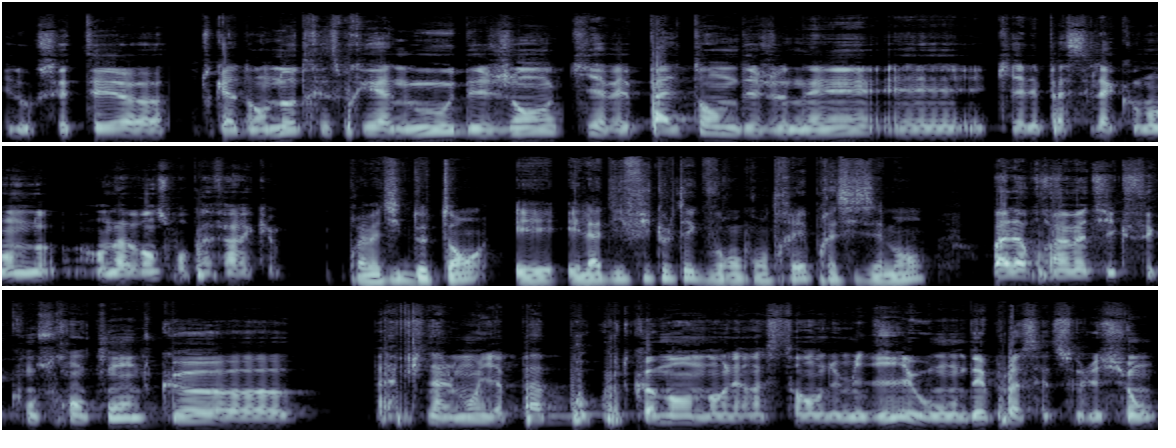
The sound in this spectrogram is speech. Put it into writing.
Et donc c'était, euh, en tout cas dans notre esprit à nous, des gens qui avaient pas le temps de déjeuner et qui allaient passer la commande en avance pour pas faire la queue. Problématique de temps et, et la difficulté que vous rencontrez précisément Bah, la problématique, c'est qu'on se rend compte que euh, bah, finalement, il n'y a pas beaucoup de commandes dans les restaurants du midi où on déploie cette solution.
